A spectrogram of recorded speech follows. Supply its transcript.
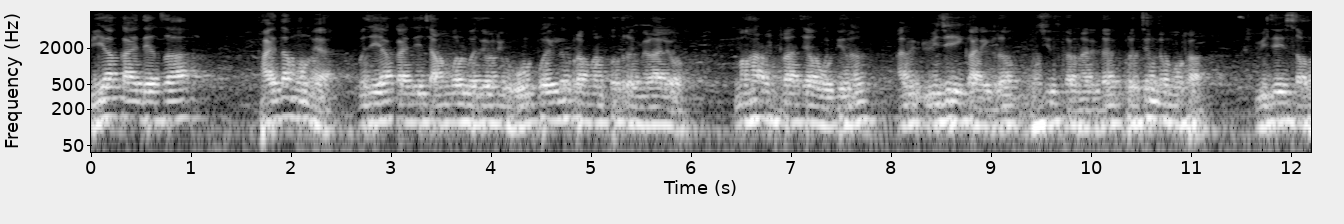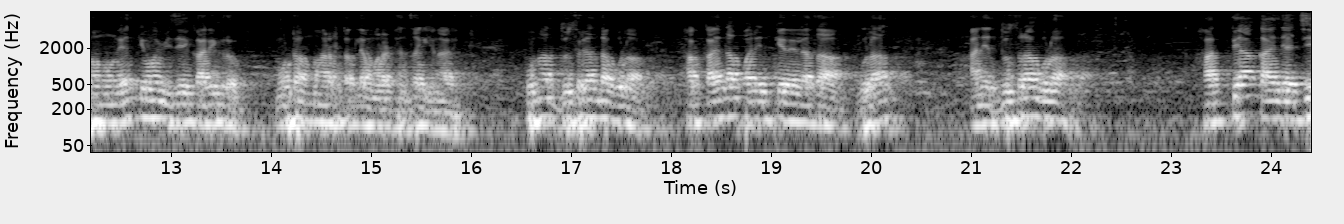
या कायद्याचा फायदा म्हणूया म्हणजे या कायद्याची अंमलबजावणी होऊन पहिलं प्रमाणपत्र मिळाल्यावर महाराष्ट्राच्या वतीनं आम्ही विजयी कार्यक्रम घोषित करणार आहेत. आणि प्रचंड मोठा विजयी सभा म्हणूयात किंवा विजयी कार्यक्रम मोठा महाराष्ट्रातल्या मराठ्यांचा घेणार आहे. पुन्हा दुसऱ्यांदा गुलाब हा कायदा पारित केलेल्याचा गुलाब आणि दुसरा गुलाब हा त्या कायद्याची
